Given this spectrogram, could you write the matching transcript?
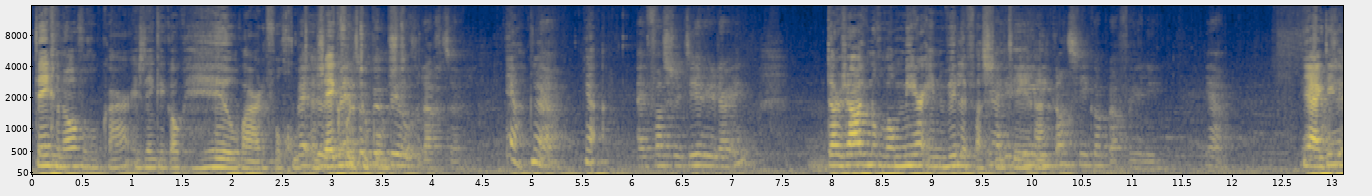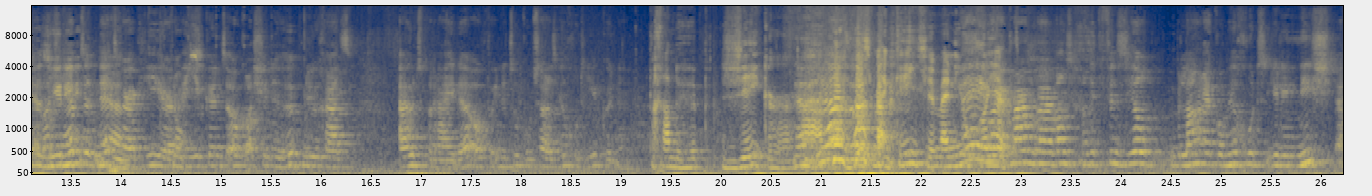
tegenover elkaar, is denk ik ook heel waardevol goed. Met- En zeker voor de toekomst. pupilgedachte. Ja, Ja. Ja. ja, En faciliteren jullie daarin? Daar zou ik nog wel meer in willen Ja, die, faciliteren. die, die kant zie ik ook wel voor jullie. Ja, Ja, ik denk dat want je jullie- hebt het ja, netwerk hier. klopt. En je kunt ook als je de hub nu gaat uitbreiden, ook in de toekomst zou dat heel goed hier kunnen. We gaan de hub zeker Ja. Dat is mijn kindje, mijn nieuw Nee, maar, project. maar, maar want, want ik vind het heel belangrijk om heel goed jullie niche eh,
